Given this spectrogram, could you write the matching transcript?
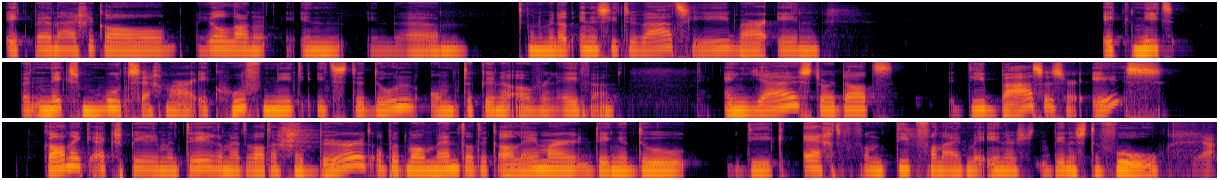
ik ben eigenlijk al heel lang in, in de, hoe noem je dat, in een situatie waarin ik niet niks moet, zeg maar. Ik hoef niet iets te doen om te kunnen overleven. En juist doordat die basis er is, kan ik experimenteren met wat er gebeurt op het moment dat ik alleen maar dingen doe die ik echt van diep vanuit mijn innerst, binnenste voel. Ja.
